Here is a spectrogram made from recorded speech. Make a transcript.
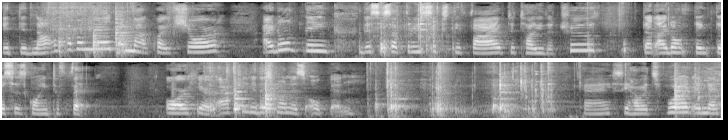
it did not have a lid. I'm not quite sure. I don't think this is a 365 to tell you the truth that I don't think this is going to fit. Or here, actually this one is open. Okay, see how it's wood and then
